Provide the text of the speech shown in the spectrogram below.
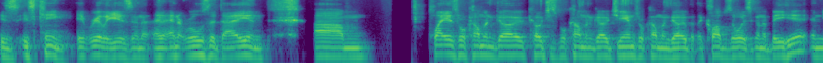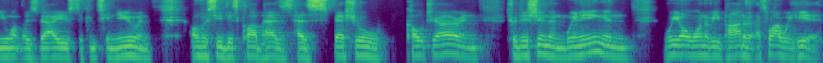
is is king. It really is, and and, it rules the day. And um, players will come and go, coaches will come and go, GMs will come and go, but the club's always going to be here, and you want those values to continue. And obviously, this club has has special culture and tradition and winning, and we all want to be part of it. That's why we're here.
